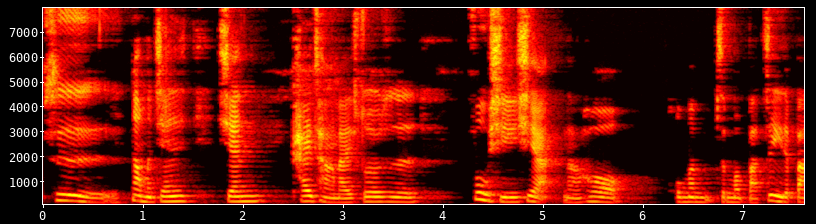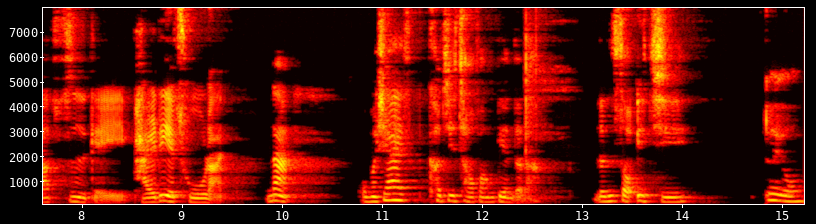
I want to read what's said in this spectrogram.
是那我们今天先开场来说，就是复习一下，然后我们怎么把自己的八字给排列出来。那我们现在科技超方便的啦，人手一机，对哦，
